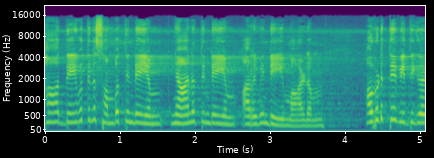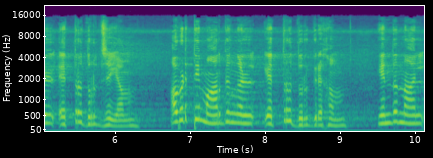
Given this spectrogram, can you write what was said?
ഹാ ദൈവത്തിന് സമ്പത്തിന്റെയും ജ്ഞാനത്തിന്റെയും അറിവിന്റെയും ആഴം. അവിടുത്തെ വിധികൾ എത്ര ദുർജയം അവിടുത്തെ മാർഗങ്ങൾ എത്ര ദുർഗ്രഹം. എന്തെന്നാൽ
